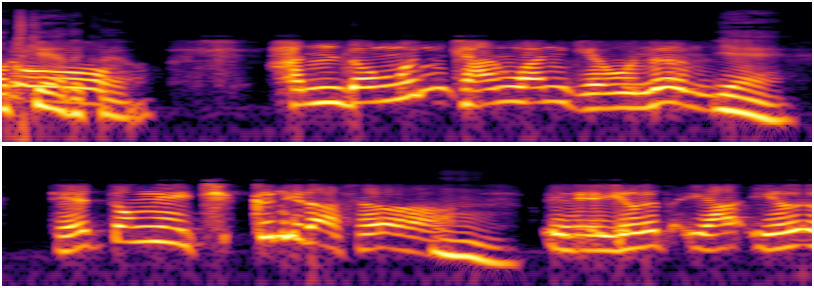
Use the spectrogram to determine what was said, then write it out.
어떻게 해야 될까요? 한동훈 장관 경우는 예. 대통령의 측근이라서 음. 예, 여, 야, 여,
